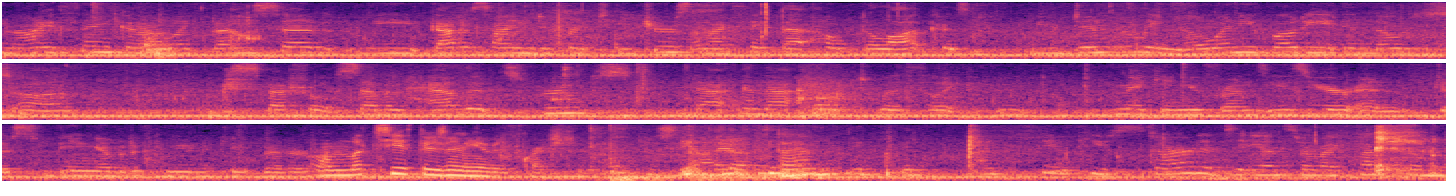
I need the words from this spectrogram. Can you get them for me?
And I think, uh, like Ben said, we got assigned different teachers, and I think that helped a lot because you didn't really know anybody in those uh, special seven habits groups. That and that helped with like making new friends easier and just being able to communicate better. Um, let's see if there's any other questions. I think you started to answer my question,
